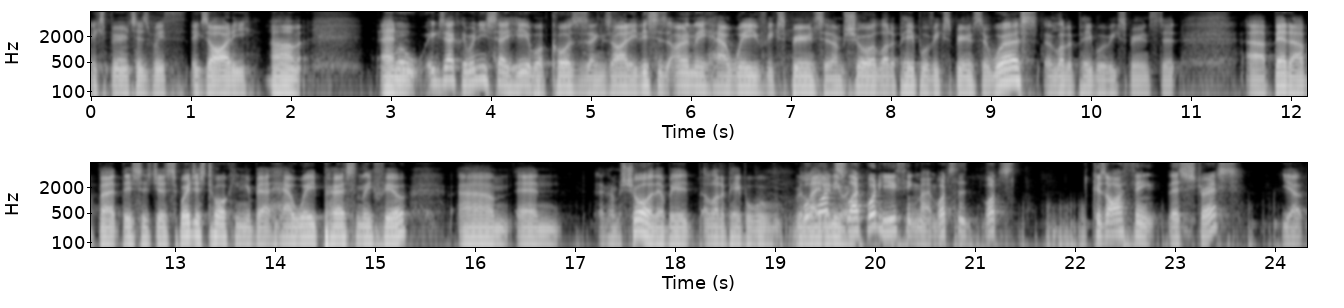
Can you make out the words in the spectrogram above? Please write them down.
experiences with anxiety. Um, and well, exactly. When you say here what causes anxiety, this is only how we've experienced it. I'm sure a lot of people have experienced it worse. A lot of people have experienced it uh, better. But this is just we're just talking about how we personally feel, um, and and I'm sure there'll be a lot of people will well, relate what's anyway. like, what do you think, mate? What's the what's because I think there's stress, yep.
